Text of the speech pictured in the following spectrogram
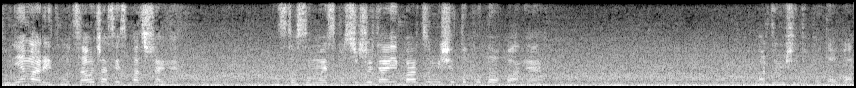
tu nie ma rytmu, cały czas jest patrzenie. Więc to są moje spostrzeżenia i bardzo mi się to podoba, nie? Bardzo mi się to podoba.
